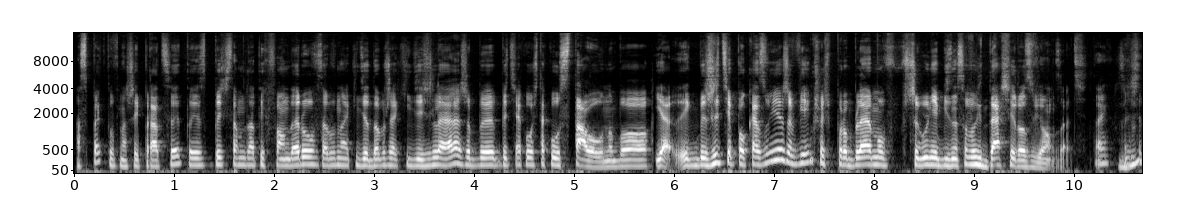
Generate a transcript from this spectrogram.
aspektów naszej pracy, to jest być tam dla tych founderów, zarówno jak idzie dobrze, jak idzie źle, żeby być jakąś taką stałą, no bo ja, jakby życie pokazuje, że większość problemów, szczególnie biznesowych, da się rozwiązać, tak? W sensie,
